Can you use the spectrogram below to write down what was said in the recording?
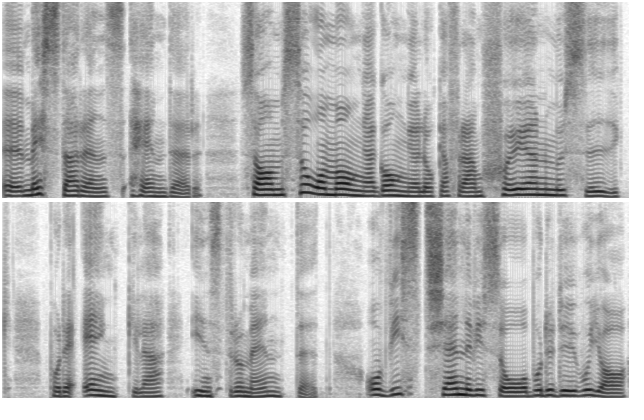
eh, mästarens händer som så många gånger lockar fram skön musik på det enkla instrumentet och visst känner vi så, både du och jag,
